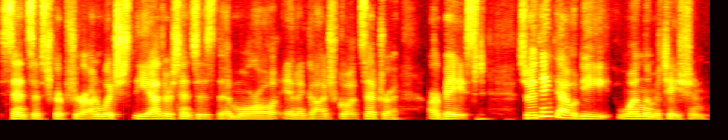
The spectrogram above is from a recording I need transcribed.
sense of scripture on which the other senses, the moral, anagogical, etc., are based. So I think that would be one limitation.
